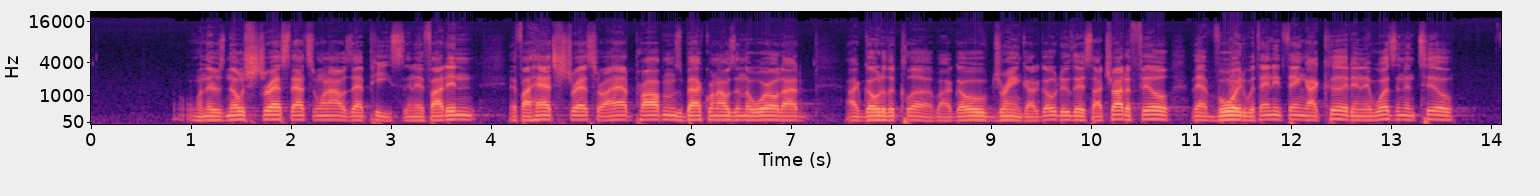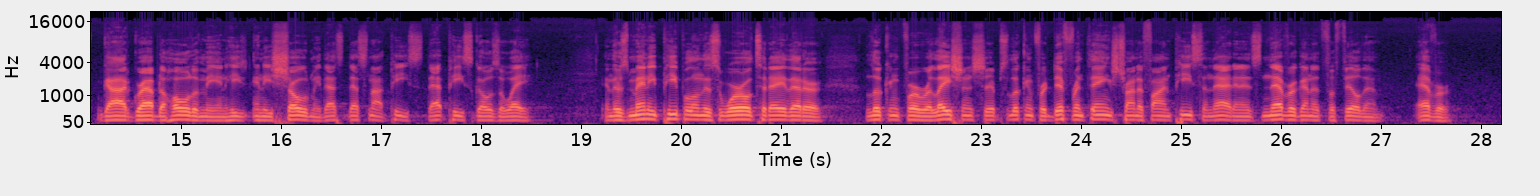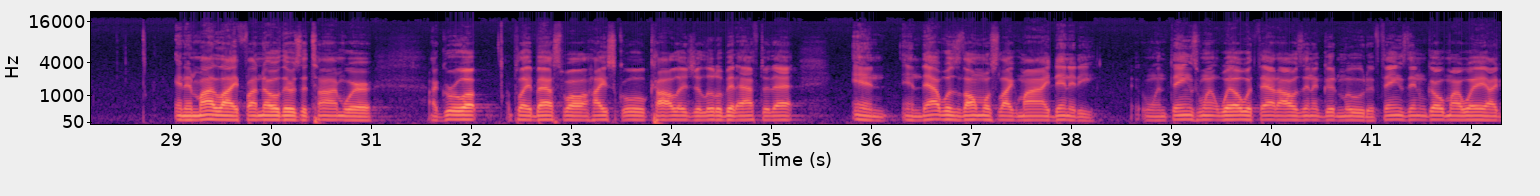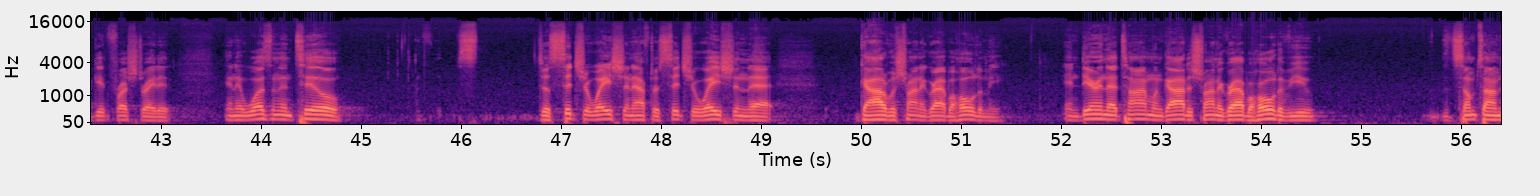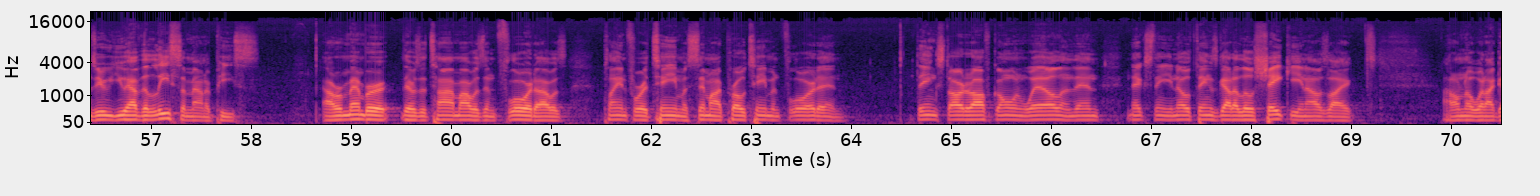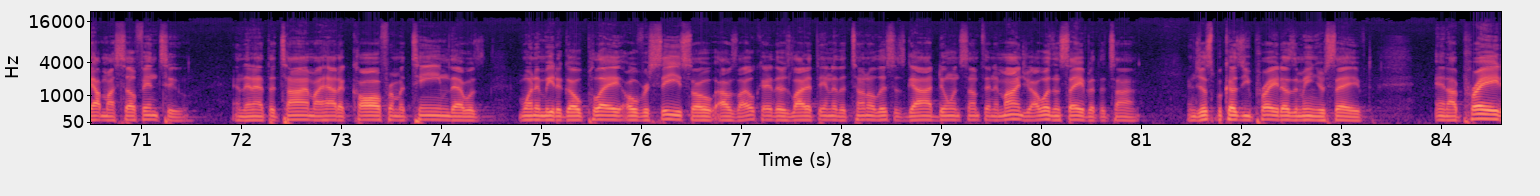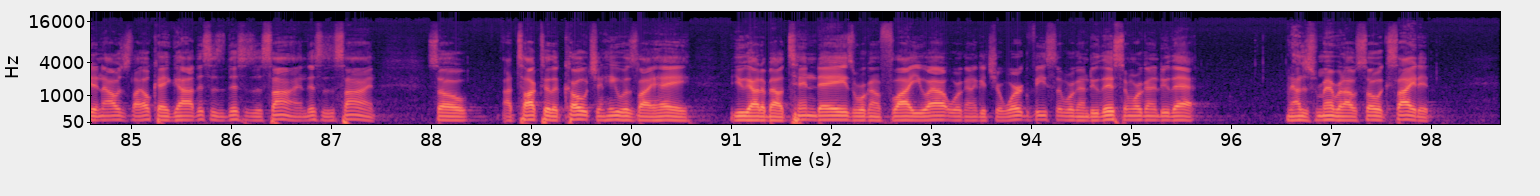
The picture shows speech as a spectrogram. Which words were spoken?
When there's no stress, that's when I was at peace. And if I didn't, if I had stress or I had problems back when I was in the world, I'd I'd go to the club, I'd go drink, I'd go do this. I try to fill that void with anything I could, and it wasn't until God grabbed a hold of me and he and he showed me that's that's not peace. That peace goes away. And there's many people in this world today that are looking for relationships, looking for different things, trying to find peace in that, and it's never going to fulfill them ever. And in my life, I know there's a time where I grew up, I played basketball in high school, college, a little bit after that, and and that was almost like my identity. When things went well with that, I was in a good mood. If things didn't go my way, I'd get frustrated. And it wasn't until just situation after situation that God was trying to grab a hold of me. And during that time when God is trying to grab a hold of you, sometimes you, you have the least amount of peace. I remember there was a time I was in Florida. I was playing for a team, a semi pro team in Florida, and things started off going well, and then next thing you know, things got a little shaky, and I was like, I don't know what I got myself into. And then at the time, I had a call from a team that was wanted me to go play overseas. So I was like, okay, there's light at the end of the tunnel. This is God doing something. And mind you, I wasn't saved at the time. And just because you pray doesn't mean you're saved. And I prayed, and I was like, okay, God, this is this is a sign. This is a sign. So I talked to the coach, and he was like, hey, you got about 10 days. We're going to fly you out. We're going to get your work visa. We're going to do this and we're going to do that. And I just remembered I was so excited.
